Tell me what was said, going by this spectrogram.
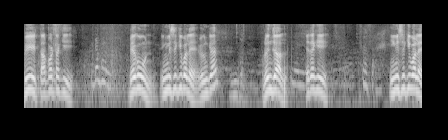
বিট। তারপরটা কি? বেগুন। ইংলিশে কি বলে? বেগুনকে? ব্রিঞ্জাল। এটা কি? ইংলিশে কি বলে?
